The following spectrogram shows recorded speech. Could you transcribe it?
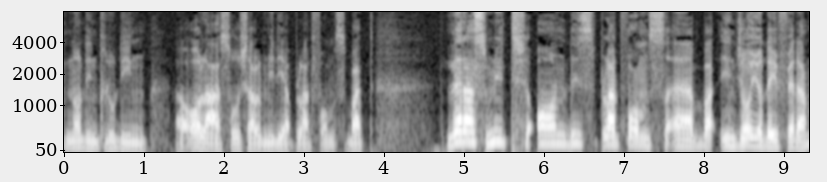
not including uh, all our social media platforms, but. Let us meet on these platforms. Uh, but enjoy your day further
